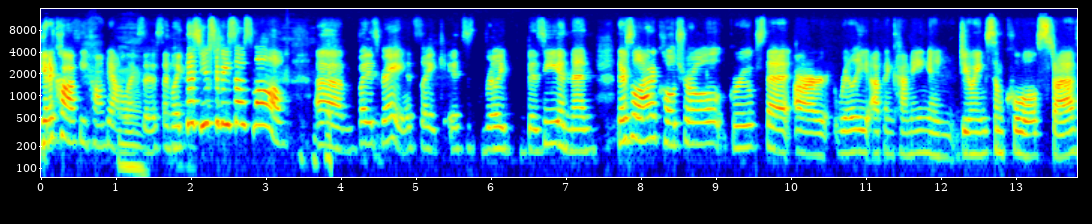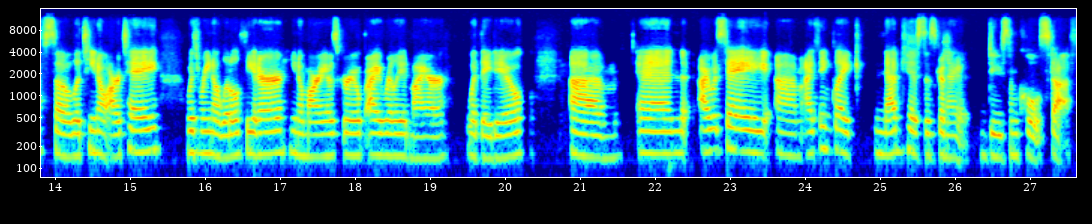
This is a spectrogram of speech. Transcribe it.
get a coffee, calm down, Yeah. Alexis. I'm like, this used to be so small. Um, but it's great. It's like it's really busy. And then there's a lot of cultural groups that are really up and coming and doing some cool stuff. So Latino Arte with Reno Little Theater, you know, Mario's group. I really admire what they do. Um, and I would say um, I think like Nebkiss is gonna do some cool stuff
